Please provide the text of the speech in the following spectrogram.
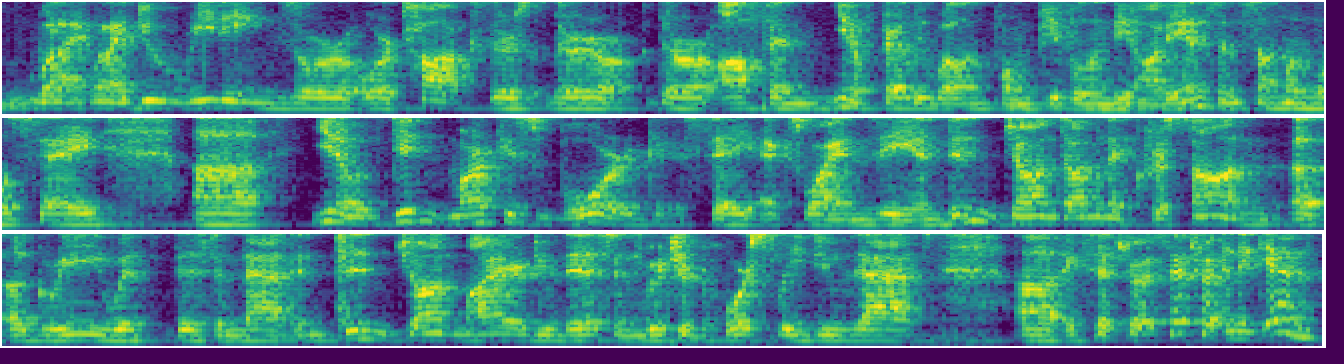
when I when I do readings or, or talks, there's there are, there are often you know fairly well informed people in the audience, and someone will say, uh, you know, didn't Marcus Borg say X, Y, and Z, and didn't John Dominic Crossan uh, agree with this and that, and didn't John Meier do this and Richard Horsley do that, etc., uh, etc. Et and again,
